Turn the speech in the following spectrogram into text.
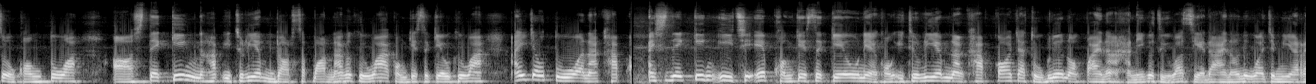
ส่วนของตัวอ่า staking นะครับ ethereum dot spot นะก็คือว่าของ j s c a l e คือว่าไอ้เจ้าตัวนะครับไอ้ staking ETF ของ j s c a l e เนี่ยของ ethereum นะครับก็จะถูกเลื่อนออกไปนะอันนี้ก็ถือว่าเสียดายเนาะนึกว่าจะมีอะไร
